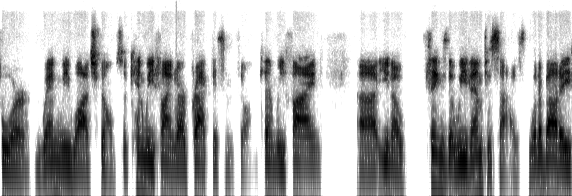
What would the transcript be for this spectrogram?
for when we watch film. So can we find our practice in film? Can we find uh, you know things that we've emphasized? What about a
